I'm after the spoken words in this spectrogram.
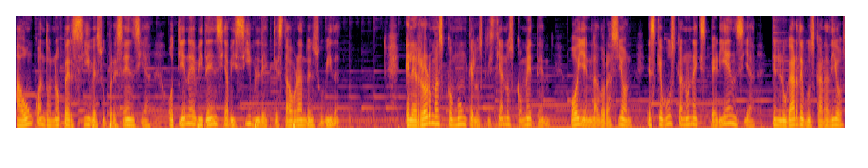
aun cuando no percibe su presencia o tiene evidencia visible que está obrando en su vida? El error más común que los cristianos cometen hoy en la adoración es que buscan una experiencia en lugar de buscar a Dios.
